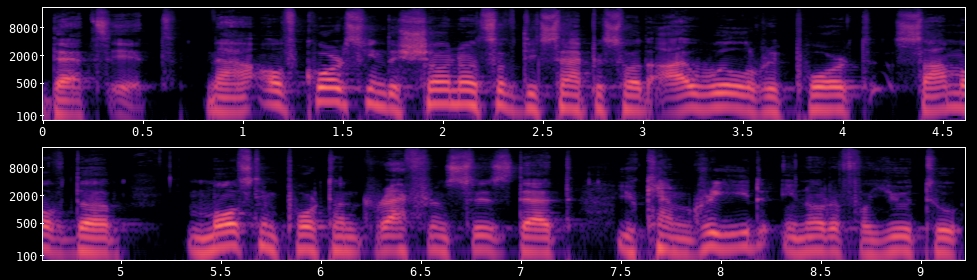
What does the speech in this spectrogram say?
That's it. Now, of course, in the show notes of this episode, I will report some of the most important references that you can read in order for you to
